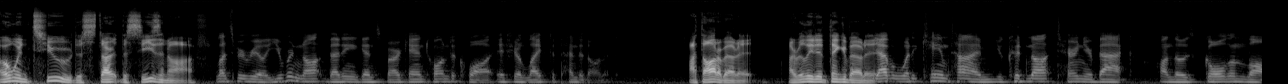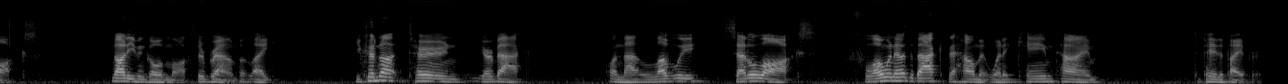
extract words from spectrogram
0 2 to start the season off. Let's be real. You were not betting against Marc Antoine Dequoy if your life depended on it. I thought about it. I really did think about it. Yeah, but when it came time, you could not turn your back on those golden locks. Not even golden locks, they're brown, but like you could not turn your back on that lovely set of locks flowing out the back of the helmet when it came time to pay the piper.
